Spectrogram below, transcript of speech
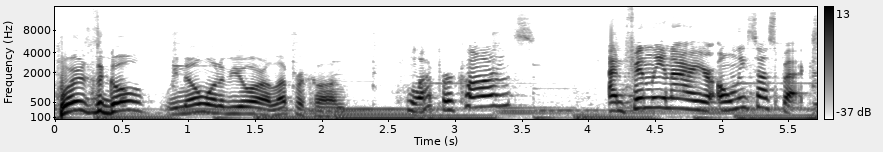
Where's the gold? We know one of you are a leprechaun. Leprechauns? And Finley and I are your only suspects.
